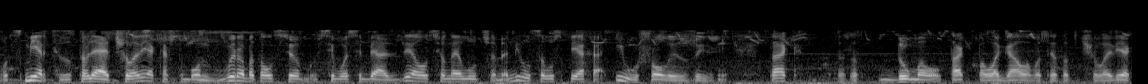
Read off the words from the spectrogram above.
Вот смерть заставляет человека, чтобы он выработал все, всего себя, сделал все наилучшее, добился успеха и ушел из жизни. Так думал, так полагал вот этот человек,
